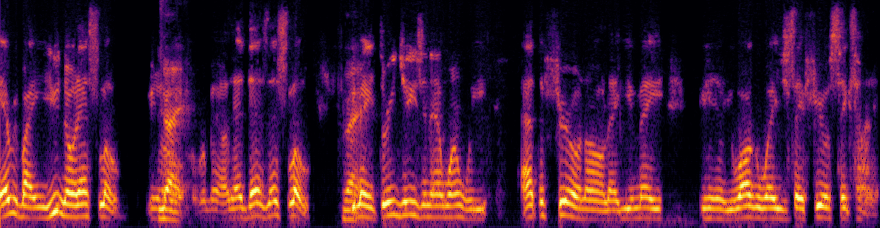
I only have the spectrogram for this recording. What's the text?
everybody, you know that's slow. You know, Right. That, that's that's slow. right. You made three G's in that one week. At the fuel and all that, you made, you know, you walk away, you say fuel six hundred.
